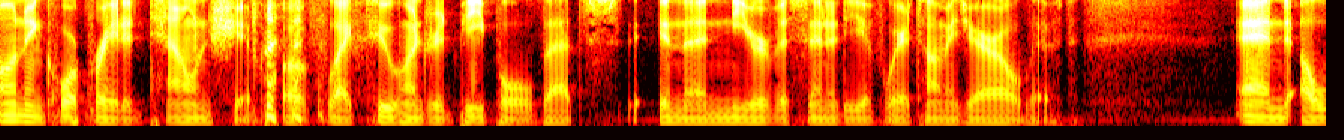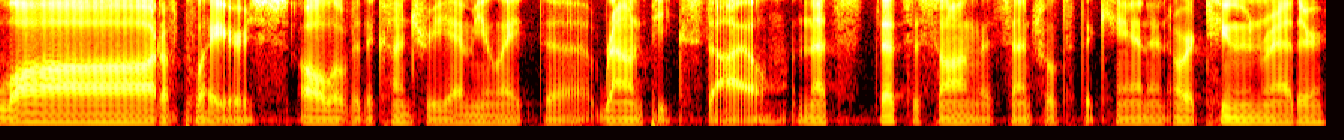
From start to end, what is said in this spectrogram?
unincorporated township of like 200 people that's in the near vicinity of where Tommy Jarrell lived and a lot of players all over the country emulate the round peak style. And that's that's a song that's central to the canon or a tune rather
